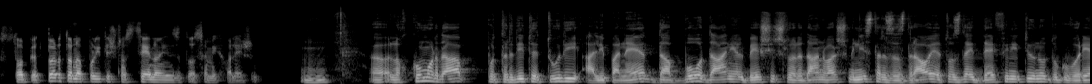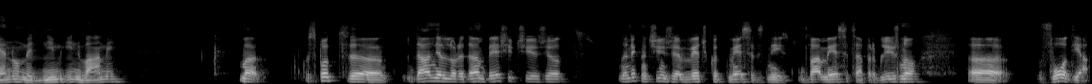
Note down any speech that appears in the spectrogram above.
stopi odprto na politično sceno in zato sem jih hvaležen. Uh -huh. uh, lahko morda potrdite tudi, ali pa ne, da bo Daniel Bešič Loredan, vaš ministr za zdravje, je to zdaj definitivno dogovorjeno med njim in vami? Ma, Gospod uh, Daniel Loredan Bešič je že od, na nek način že več kot mesec dni, dva meseca približno, uh, vodja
